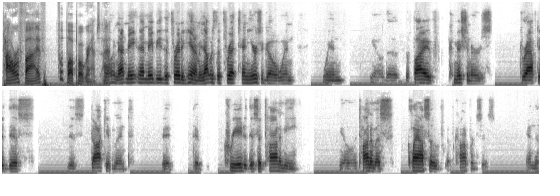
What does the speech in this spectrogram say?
Power Five football programs. Well, and that may that may be the threat again. I mean, that was the threat ten years ago when when you know the the five commissioners drafted this this document that that created this autonomy, you know, autonomous class of, of conferences. And the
